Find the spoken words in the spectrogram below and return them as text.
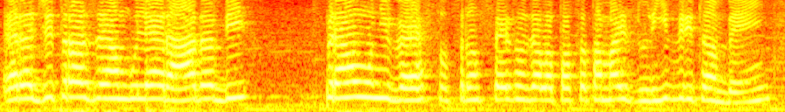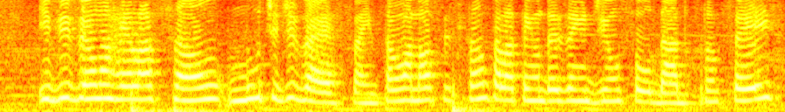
era de trazer a mulher árabe para um universo francês onde ela possa estar mais livre também e viver uma relação multidiversa. Então a nossa estampa ela tem um desenho de um soldado francês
